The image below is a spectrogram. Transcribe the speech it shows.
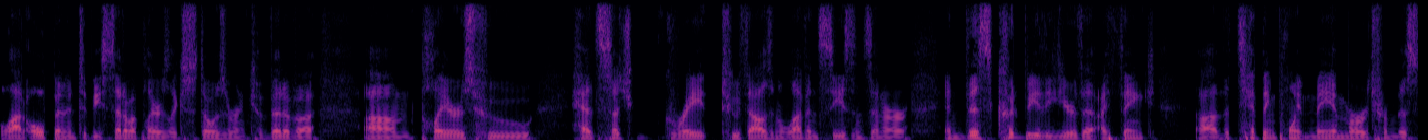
a lot open and to be set up by players like Stosur and Kvitova, um, players who had such great 2011 seasons and are and this could be the year that I think uh, the tipping point may emerge from this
